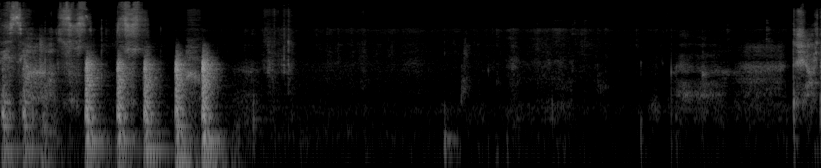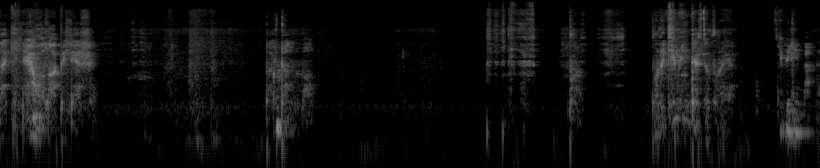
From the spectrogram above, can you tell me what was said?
Ses yapma. Sus. Sus. Dışarıdaki ne olabilir? Duydun mu? Bu, bunu kim indirdi buraya? Ne bileyim ben de.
